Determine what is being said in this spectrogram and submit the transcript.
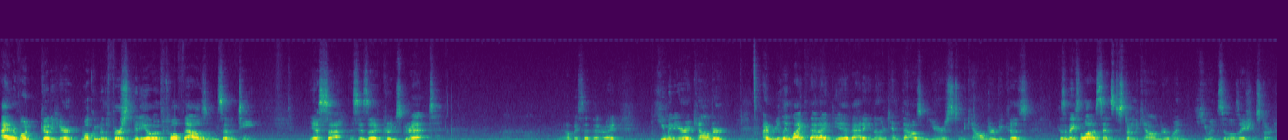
Hi everyone, Cody here. Welcome to the first video of 12,017. Yes, uh, this is a Kurzgesagt, I hope I said that right, human era calendar. I really like that idea of adding another 10,000 years to the calendar because because it makes a lot of sense to start the calendar when human civilization started.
